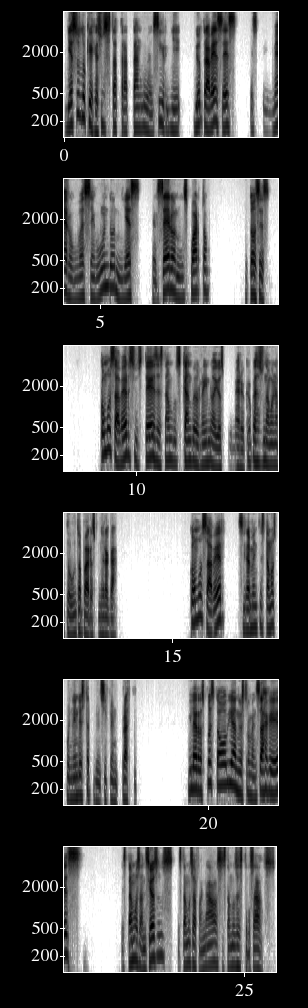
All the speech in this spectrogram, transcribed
Y eso es lo que Jesús está tratando de decir. Y, otra vez es, es primero, no es segundo, ni es tercero, ni es cuarto. Entonces, ¿cómo saber si ustedes están buscando el reino de Dios primero? Creo que esa es una buena pregunta para responder acá. ¿Cómo saber si realmente estamos poniendo este principio en práctica? Y la respuesta obvia a nuestro mensaje es, estamos ansiosos, estamos afanados, estamos estresados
